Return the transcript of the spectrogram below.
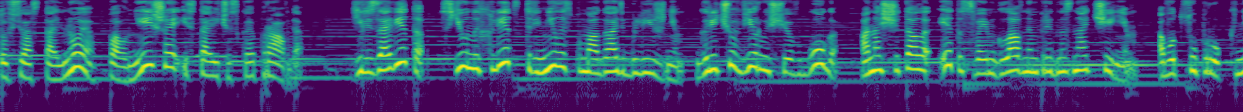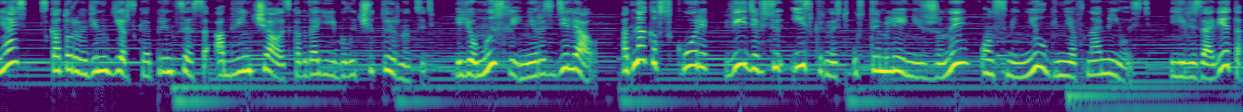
то все остальное – полнейшая историческая правда – Елизавета с юных лет стремилась помогать ближним. Горячо верующая в Бога, она считала это своим главным предназначением. А вот супруг-князь, с которым венгерская принцесса обвенчалась, когда ей было 14, ее мыслей не разделял. Однако вскоре, видя всю искренность устремлений жены, он сменил гнев на милость. И Елизавета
